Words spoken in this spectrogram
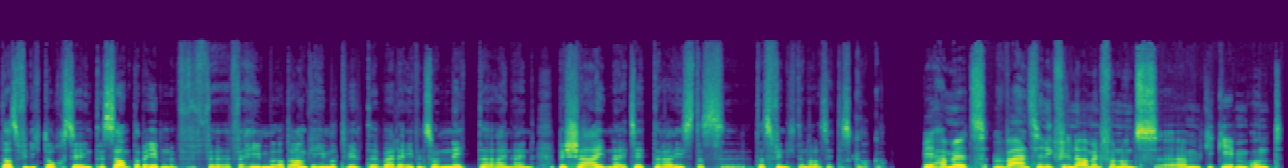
das finde ich doch sehr interessant, aber eben ver verhimmelt oder angehimmelt wird, weil er eben so ein netter, ein, ein bescheidener etc. ist, das, das finde ich dann alles etwas gaga. Wir haben jetzt wahnsinnig viele Namen von uns ähm, gegeben und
